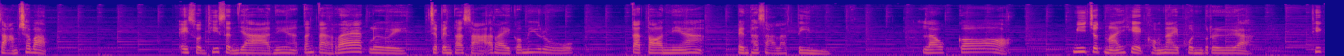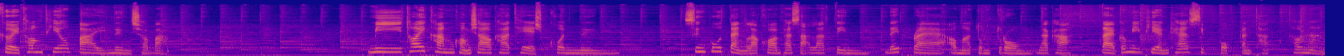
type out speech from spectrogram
สามฉบับ ไอ้สนที่สัญญาเนี่ยตั้งแต่แรกเลย จะเป็นภาษาอะไรก็ไม่รู้ แต่ตอนเนี้ยเป็นภาษาละติน แล้วก็มีจดหมายเหตุของนายพลเรือ ที่เคยท่องเที่ยวไปหนึ่งฉบับ มีถ้อยคำของชาวคาร์เทจคนหนึ่ง ซึ่งผู้แต่งละครภาษาละตินได้แปลเอามาตรงๆนะคะ แต่ก็มีเพียงแค่ 16 บรรทัดเท่านั้น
